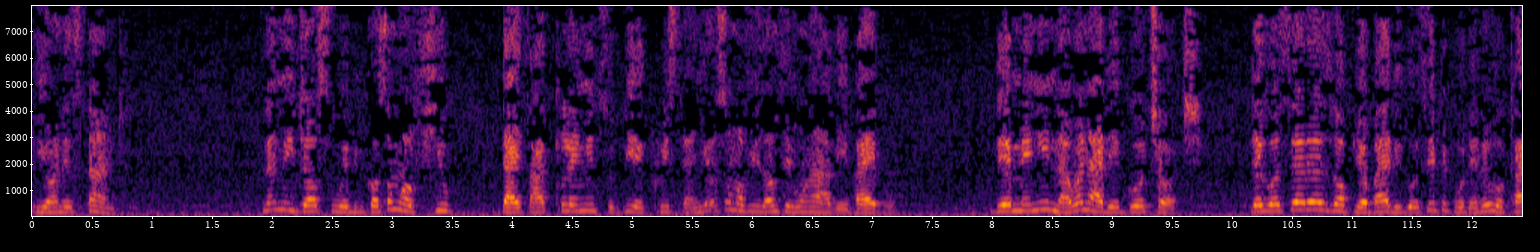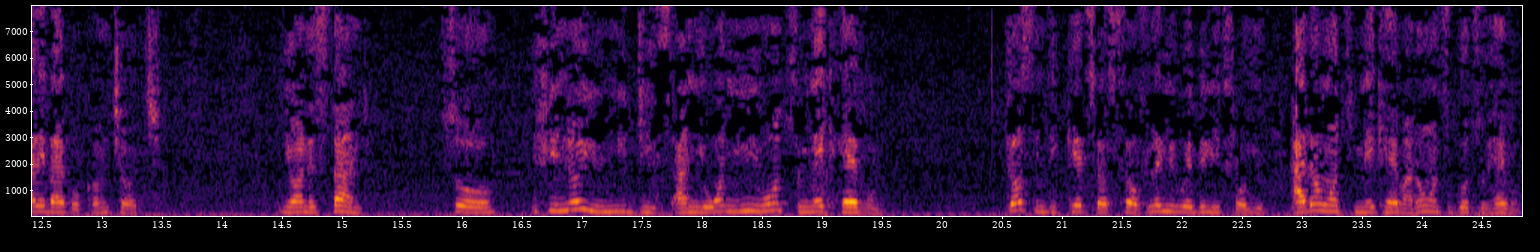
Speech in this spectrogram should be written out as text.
You understand? Let me just wait because some of you that are claiming to be a Christian, some of you don't even have a Bible. They need now when are they go church, they go say raise up your Bible. Go see people they no go carry Bible come church. You understand? So if you know you need this and you want you want to make heaven, just indicate yourself. Let me waybill it for you. I don't want to make heaven. I don't want to go to heaven.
